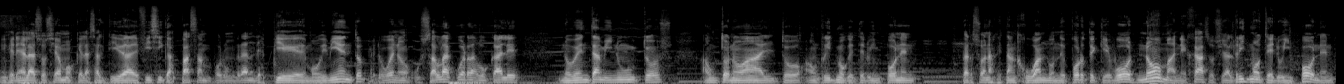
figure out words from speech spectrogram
en general asociamos que las actividades físicas pasan por un gran despliegue de movimiento, pero bueno, usar las cuerdas vocales 90 minutos a un tono alto, a un ritmo que te lo imponen personas que están jugando un deporte que vos no manejás, o sea, el ritmo te lo imponen,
